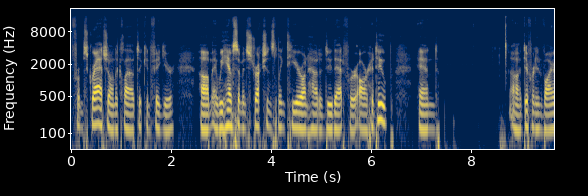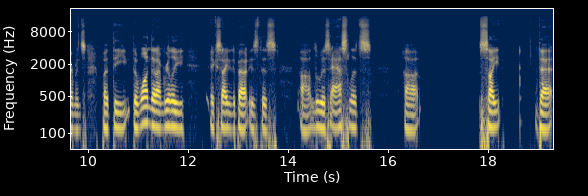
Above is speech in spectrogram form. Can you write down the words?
from scratch on the cloud to configure. Um, and we have some instructions linked here on how to do that for R Hadoop and uh, different environments. But the, the one that I'm really excited about is this uh, Louis Aslett uh, site that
